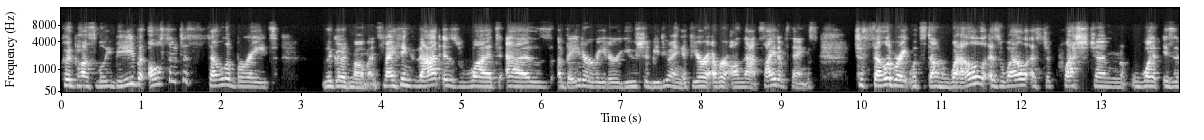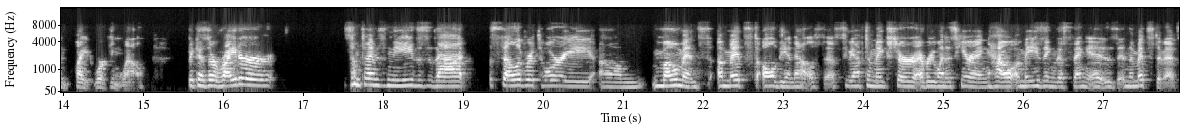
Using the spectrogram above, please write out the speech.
could possibly be, but also to celebrate the good moments. And I think that is what, as a beta reader, you should be doing if you're ever on that side of things to celebrate what's done well as well as to question what isn't quite working well. Because a writer sometimes needs that celebratory um, moments amidst all the analysis. We have to make sure everyone is hearing how amazing this thing is in the midst of it.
